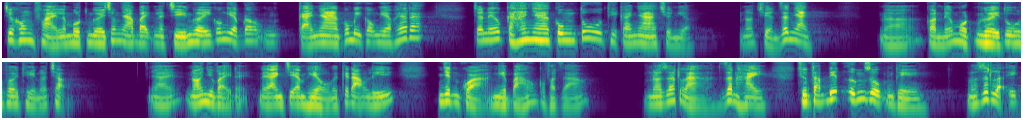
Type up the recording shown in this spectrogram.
Chứ không phải là một người trong nhà bệnh là chỉ người ấy có nghiệp đâu. Cả nhà cũng bị cộng nghiệp hết á. Cho nếu cả nhà cùng tu thì cả nhà chuyển nghiệp. Nó chuyển rất nhanh. Đó. còn nếu một người tu thôi thì nó chậm. Đấy nói như vậy đấy. Để anh chị em hiểu về cái đạo lý nhân quả nghiệp báo của Phật giáo. Nó rất là rất là hay. Chúng ta biết ứng dụng thì nó rất lợi ích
